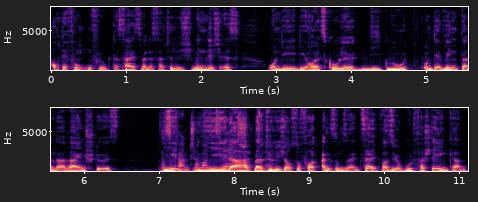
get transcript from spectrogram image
auch der Funkenflug. Das heißt, wenn es natürlich windig ist und die, die Holzkohle, die Glut und der Wind dann da reinstößt, Zelt jeder hat natürlich auch sofort Angst um sein Zelt, was ich auch gut verstehen kann.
